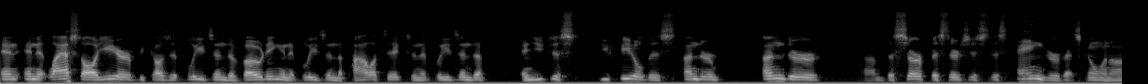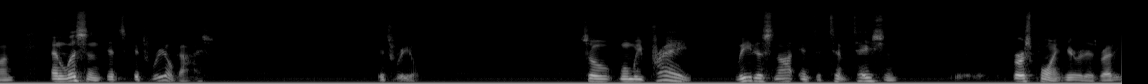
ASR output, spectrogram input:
And, and it lasts all year because it bleeds into voting and it bleeds into politics and it bleeds into, and you just, you feel this under, under um, the surface, there's just this anger that's going on. And listen, it's, it's real, guys. It's real. So when we pray, lead us not into temptation. First point, here it is. Ready?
